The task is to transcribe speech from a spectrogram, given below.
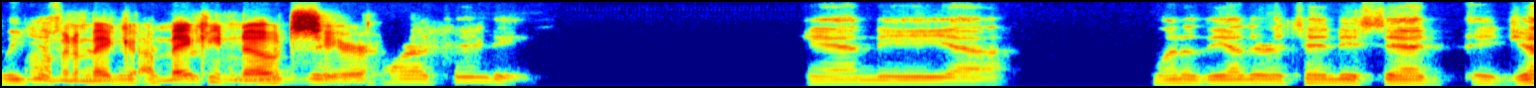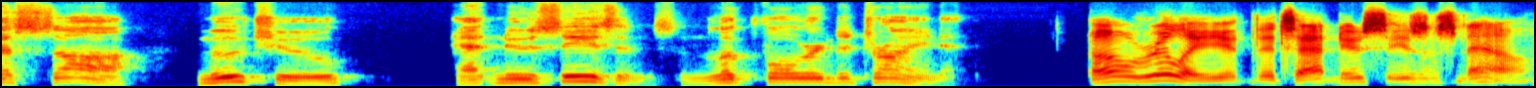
I'm going to make. I'm making notes here and the uh, one of the other attendees said they just saw Moocho at New Seasons and look forward to trying it. Oh, really? It's at New Seasons now.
